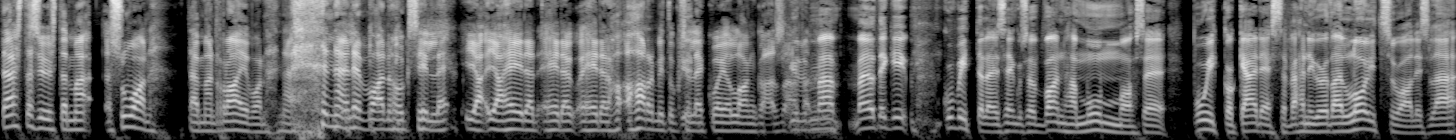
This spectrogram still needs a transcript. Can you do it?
tästä syystä mä suon tämän raivon näille vanhuksille ja, ja heidän, heidän, heidän harmituksille, kun ei ole lankaa saatavilla. Kyllä mä, mä jotenkin kuvittelen sen, kun se on vanha mummo, se puikko kädessä, vähän niin kuin jotain loitsua olisi lä-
